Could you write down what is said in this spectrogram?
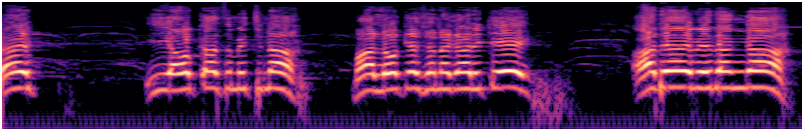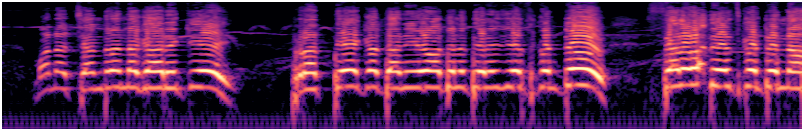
రైట్ ఈ అవకాశం ఇచ్చిన మా లోకేష్ అన్న గారికి అదే విధంగా మన చంద్రన్న గారికి ప్రత్యేక ధన్యవాదాలు తెలియజేసుకుంటూ సెలవు తీసుకుంటున్నా.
